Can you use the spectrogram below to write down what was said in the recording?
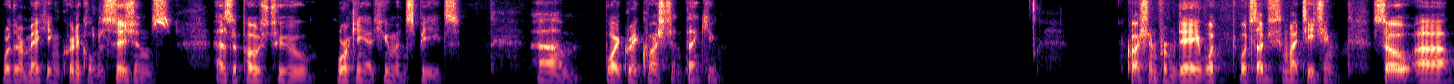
where they're making critical decisions as opposed to working at human speeds? Um, boy, great question. Thank you. Question from Dave: What what subjects am I teaching? So, uh,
